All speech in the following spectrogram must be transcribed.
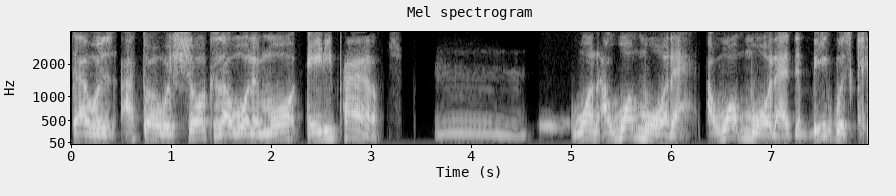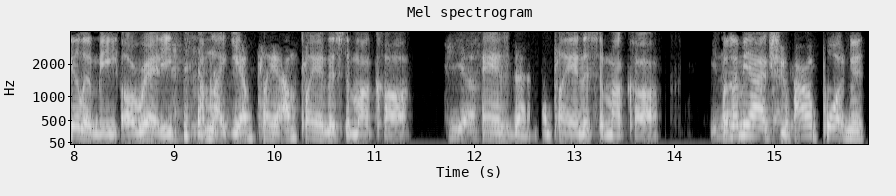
That was I thought was short because I wanted more. Eighty pounds. Mm. One, I want more of that. I want more of that. The beat was killing me already. I'm like, yeah, I'm playing. I'm playing this in my car, Yeah. hands down. I'm playing this in my car. You know But let me ask you, how important it,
